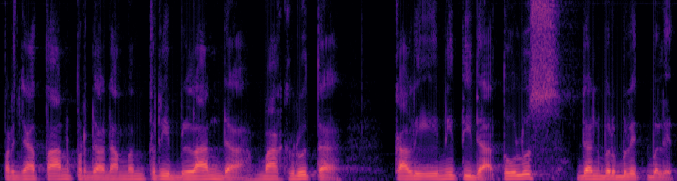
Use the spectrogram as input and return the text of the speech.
pernyataan Perdana Menteri Belanda Mark Rutte kali ini tidak tulus dan berbelit-belit.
